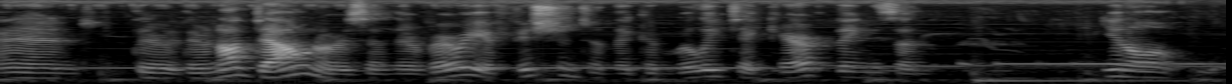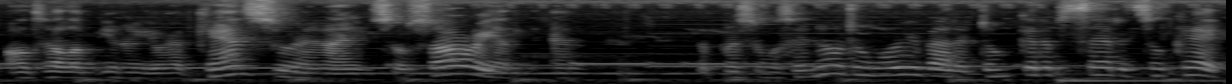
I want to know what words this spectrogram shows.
and they're they're not downers and they're very efficient and they can really take care of things and you know, I'll tell them, you know, you have cancer and I'm so sorry and, and the person will say, No, don't worry about it, don't get upset, it's okay.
